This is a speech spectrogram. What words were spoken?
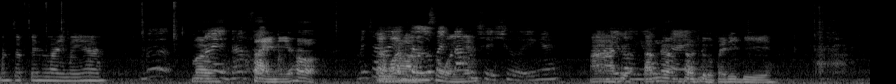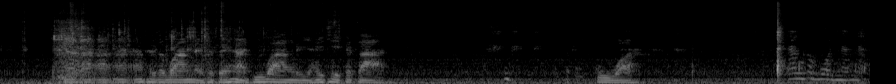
มันจะเป็นอะไรไหมอะเมื่อมึงไม่ถ้าใส่นี้เถอะ ไม่ใช่แต่ว่าเธมันอไปสวยตั้งไงเฉยๆไง อ่าอันนี้ถือเรายกแป๊บนึงไงเธอถือไปดีๆ อ่าอ่าอ่าอ่าเธอจะวางไหนเธอไปหาที่วางเลยอย่าให้เทกระจาดกลัวตั้งข้างบนนั้นอะ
